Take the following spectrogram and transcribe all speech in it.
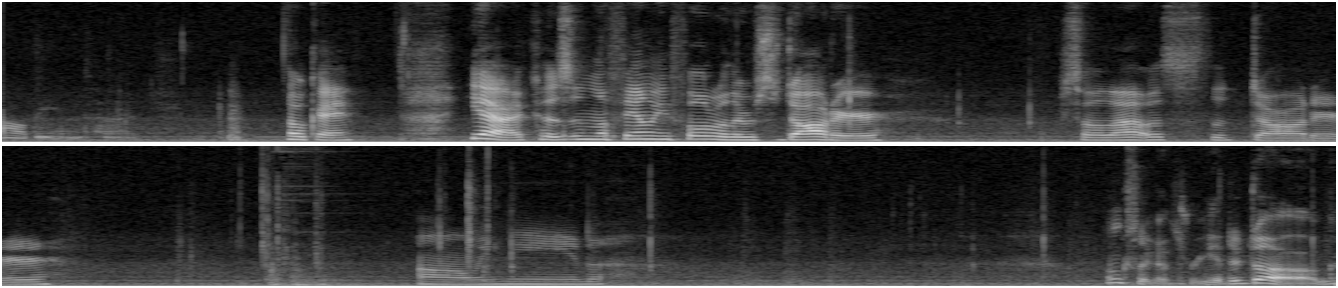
I'll be in touch. Okay. Yeah, because in the family photo there was a daughter. So that was the daughter. Oh, we need... Looks like a three-headed dog.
